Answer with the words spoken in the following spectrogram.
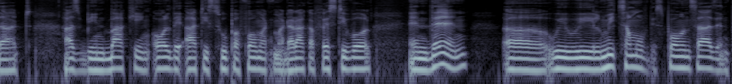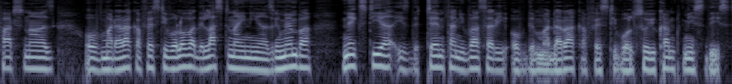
that has been backing all the artists who perform at madaraka festival. And then uh, we will meet some of the sponsors and partners of Madaraka Festival over the last nine years. Remember, next year is the 10th anniversary of the Madaraka Festival, so you can't miss this.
